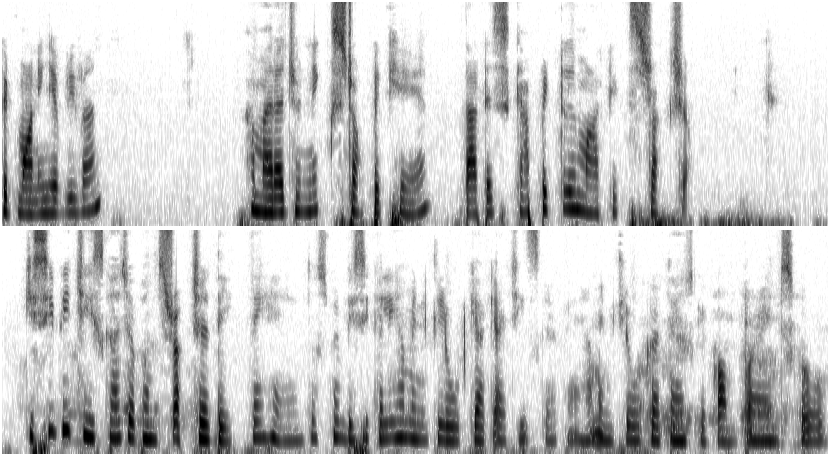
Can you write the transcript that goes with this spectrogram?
गुड मॉर्निंग एवरीवन हमारा जो नेक्स्ट टॉपिक है that is capital market structure किसी भी चीज़ का जब हम स्ट्रक्चर देखते हैं तो उसमें बेसिकली हम इंक्लूड क्या क्या चीज़ करते हैं? हम इंक्लूड करते हैं उसके कंपोनेंट्स को,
